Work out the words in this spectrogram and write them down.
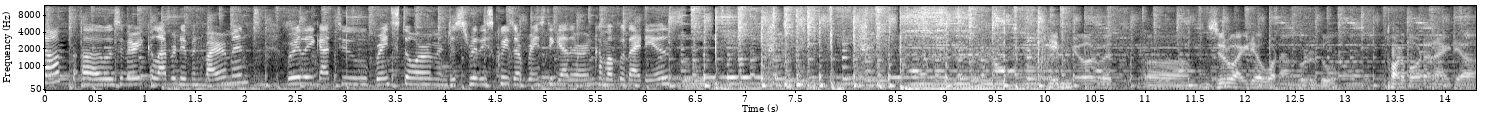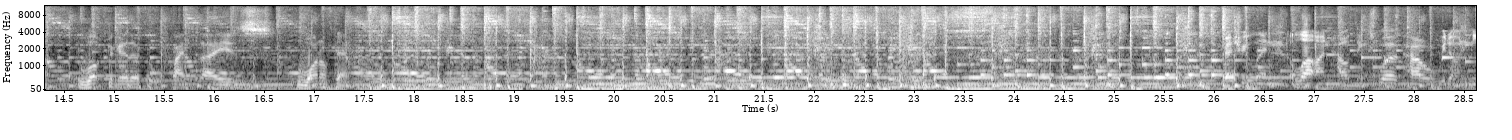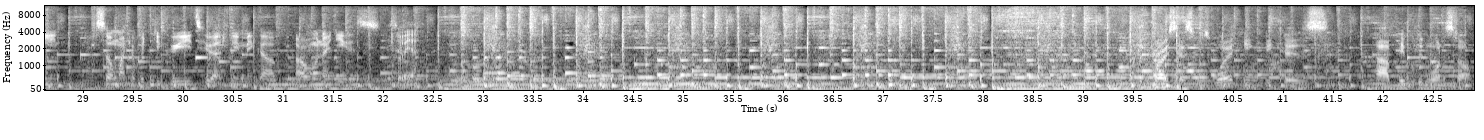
Uh, it was a very collaborative environment. We really got to brainstorm and just really squeeze our brains together and come up with ideas. Came here with um, zero idea what I'm going to do. Thought about an idea, worked together to finalize one of them. actually learn a lot on how things work, how we don't need so much of a degree to actually make up our own ideas. So yeah. the process was working because uh, people didn't want to stop.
